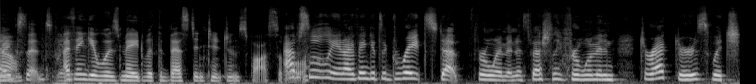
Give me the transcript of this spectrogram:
No. makes sense. I think it was made with the best intentions possible. Absolutely, and I think it's a great step for women, especially for women directors. Which,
